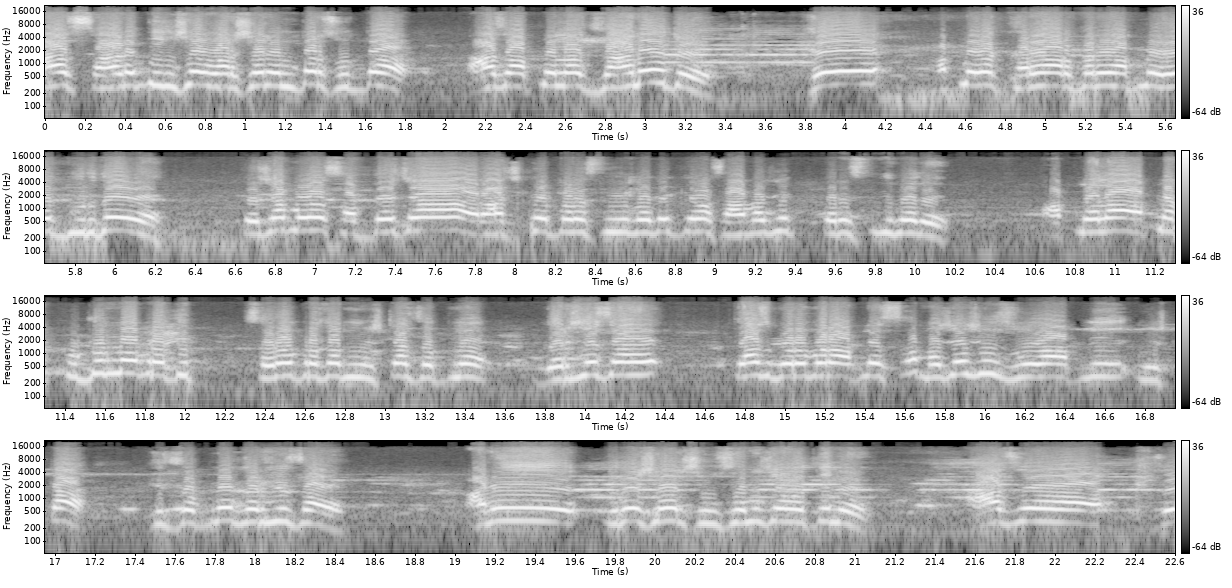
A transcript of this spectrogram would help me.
आज साडेतीनशे वर्षानंतर सुद्धा आज आपल्याला जाणवते. हे आपल्याला खऱ्या अर्थाने आपलं हे दुर्दैव आहे. त्याच्यामुळे सध्याच्या राजकीय परिस्थितीमध्ये किंवा सामाजिक परिस्थितीमध्ये आपल्याला आपल्या कुटुंबाप्रती सर्वप्रथम निष्ठा जपणं गरजेचं आहे. त्याचबरोबर आपल्या समाजाची सुद्धा आपली निष्ठा ही जपणं गरजेचं आहे. आणि पुणे शहर शिवसेनेच्या वतीने आज जो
